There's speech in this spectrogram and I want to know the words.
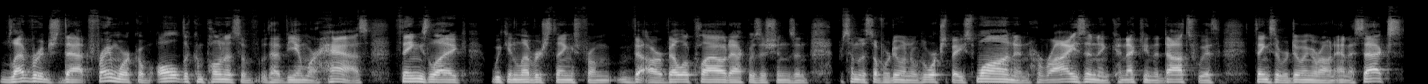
leverage that framework of all the components of that VMware has. Things like we can leverage things from our VeloCloud acquisitions and some of the stuff we're doing with Workspace ONE and Horizon and connecting the dots with things that we're doing around NSX.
